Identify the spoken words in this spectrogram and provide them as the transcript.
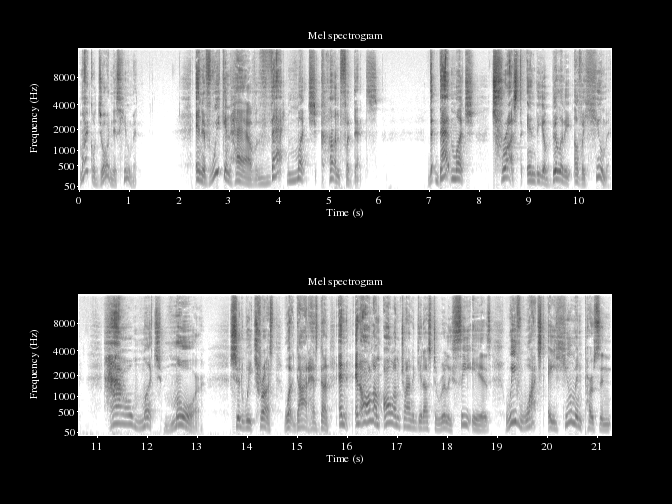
Michael Jordan is human. And if we can have that much confidence, th- that much trust in the ability of a human, how much more should we trust what God has done? And and all I'm all I'm trying to get us to really see is we've watched a human person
